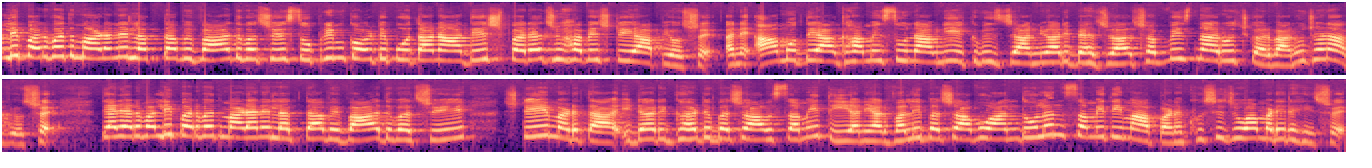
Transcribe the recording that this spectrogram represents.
અરવલ્લી પર્વતમાળાને લગતા વિવાદ વચ્ચે સુપ્રીમ કોર્ટે પોતાના આદેશ પર જ હવે સ્ટે આપ્યો છે અને આ મુદ્દે આગામી સુનાવણી એકવીસ જાન્યુઆરી બે હજાર છવ્વીસના રોજ કરવાનું જણાવ્યું છે. ત્યારે અરવલ્લી પર્વતમાળાને લગતા વિવાદ વચ્ચે સ્ટે મળતા ઈડર ગઢ બચાવ સમિતિ અને અરવલ્લી બચાવો આંદોલન સમિતિમાં પણ ખુશી જોવા મળી રહી છે.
